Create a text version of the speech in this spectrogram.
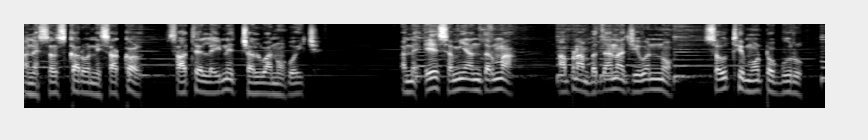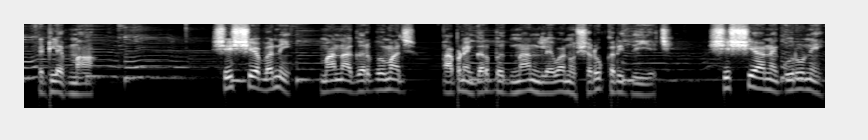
અને સંસ્કારોની સાંકળ સાથે લઈને જ ચાલવાનું હોય છે. અને એ સમયાંતરમાં આપણા બધાના જીવનનો સૌથી મોટો ગુરુ એટલે મા. શિષ્ય બની માના ગર્ભમાં જ આપણે ગર્ભ જ્ઞાન લેવાનું શરૂ કરી દઈએ છીએ. શિષ્ય અને ગુરુની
